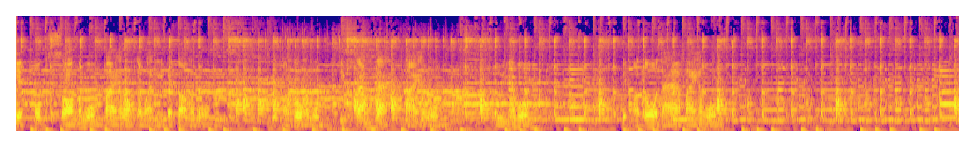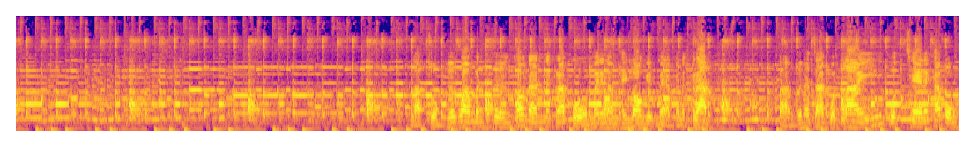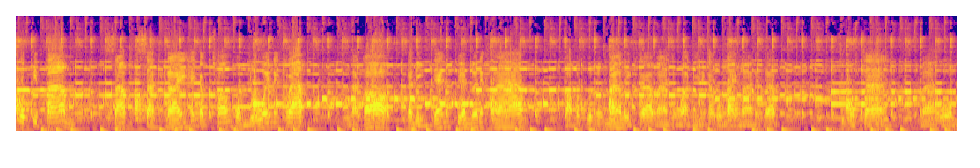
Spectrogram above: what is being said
เจ็ดหกสองครับผมไปครับผมจังหวะนี้ไปต่อครับผมออโต้ครับผมสิบครั้งจ้าไปครับผมลุยครับผมเป็นออโต้จ้าไปครับผมรับชมเพื่อความบันเทิงเท่านั้นนะครับผมไม่แนะนำให้ลอกเลียนแบบกันนะครับฝากเพื่อนนะจ๊ะกดไลค์กดแชร์นะครับผมกดติดตาม ซับสไครต์ให้กับช่องผมด้วยนะครับ แล้วก็กระดิ่งแจ้งเตือนด้วยนะครับ ขอบพระคุณมากๆเลยครับอ่าจังหวะนี้นะครับผมไหลมานะครับ16จ้ามาครับผม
